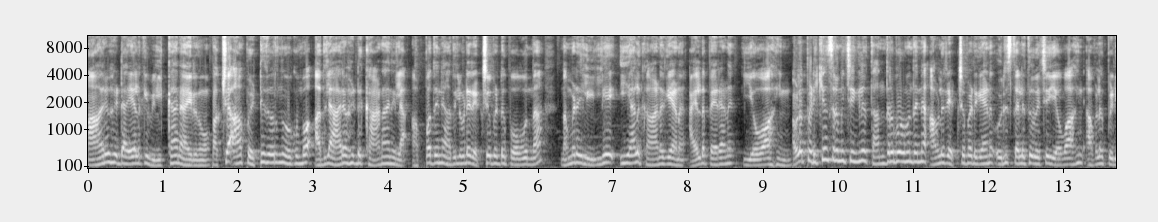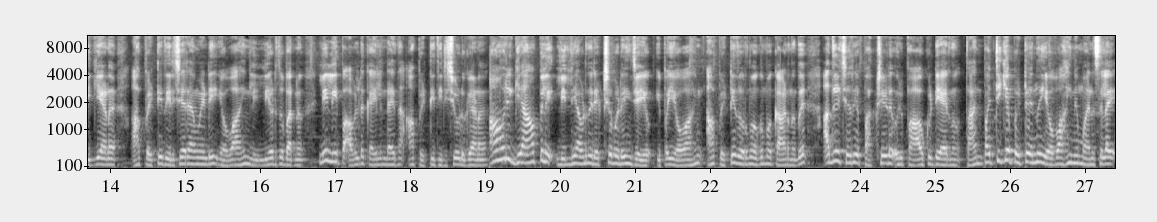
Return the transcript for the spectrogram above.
ആരോ ഹെഡ് അയാൾക്ക് വിൽക്കാനായിരുന്നു. പക്ഷെ ആ പെട്ടി തുറന്നു നോക്കുമ്പോൾ അതിൽ ആരോ ഹെഡ് കാണാനില്ല. അപ്പൊ തന്നെ അതിലൂടെ രക്ഷപ്പെട്ടു പോകുന്ന നമ്മുടെ ലില്ലിയെ ഇയാൾ കാണുകയാണ്. അയാളുടെ പേരാണ് യോവാഹിൻ. അവളെ പിടിക്കാൻ ശ്രമിച്ചെങ്കിൽ തന്ത്രപൂർവം തന്നെ അവൾ രക്ഷപ്പെടുകയാണ്. ഒരു സ്ഥലത്ത് വെച്ച് യോവാഹിൻ അവളെ പിടിക്കുകയാണ്. ആ പെട്ടി തിരിച്ചു തരാൻ വേണ്ടി യോവാഹിൻ ലില്ലിയെടുത്ത് പറഞ്ഞു ലില്ലി ഇപ്പൊ അവളുടെ കയ്യിലുണ്ടായിരുന്ന ആ പെട്ടി തിരിച്ചു കൊടുക്കുകയാണ്. ആ ഒരു ഗ്യാപ്പിൽ ലില്ലി അവിടുന്ന് രക്ഷപ്പെടുകയും ചെയ്യും. ഇപ്പൊ യോവാഹിൻ ആ പെട്ടി തുറന്നു നോക്കുമ്പോൾ കാണുന്നത് അതിൽ ചെറിയ പക്ഷിയുടെ ഒരു പാവക്കുട്ടിയായിരുന്നു. താൻ പറ്റിക്കപ്പെട്ടു എന്ന് യോവാഹിന് മനസ്സിലായി.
